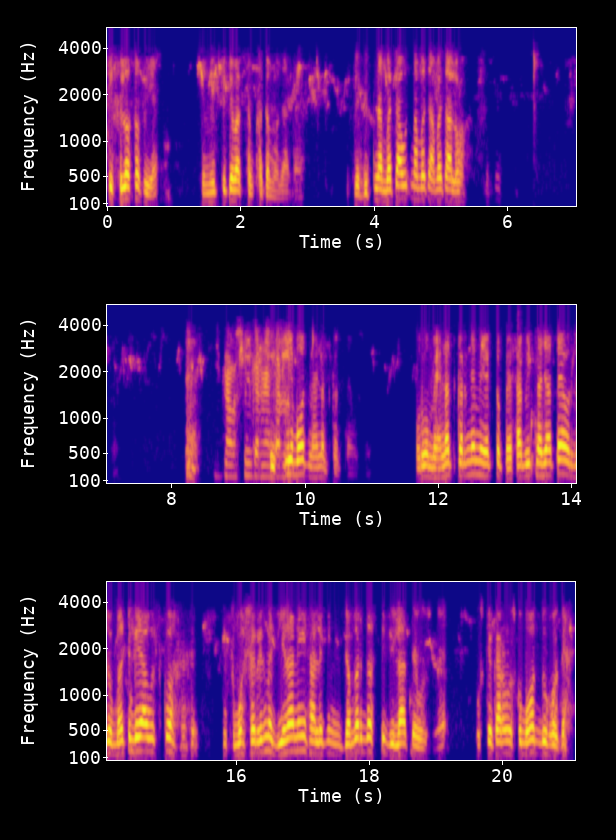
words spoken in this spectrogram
की फिलोसॉफी है कि मृत्यु के बाद सब खत्म हो जाता है। इसलिए जितना बचा उतना बचा बचा लो। जितना वसूल करना इसलिए बहुत मेहनत करते हैं और वो मेहनत करने में एक तो पैसा भी इतना जाता है और जो बच गया उसको वो शरीर में जीना नहीं था लेकिन ज़बरदस्ती जिलाते हैं उसमें उसके कारण उसको बहुत दुख होते हैं?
